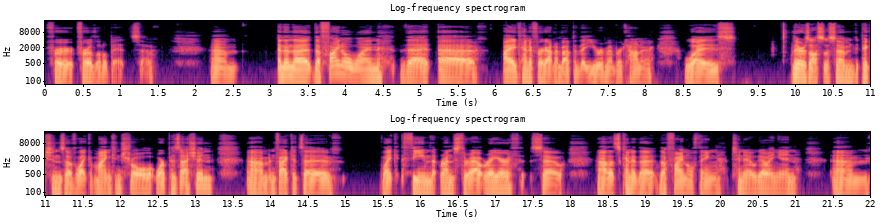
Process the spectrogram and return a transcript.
for for a little bit. So. Um, and then the the final one that uh, I had kind of forgotten about, but that you remember, Connor, was there's also some depictions of like mind control or possession. Um, in fact, it's a like theme that runs throughout Rayearth, so uh, that's kind of the the final thing to know going in. Um,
